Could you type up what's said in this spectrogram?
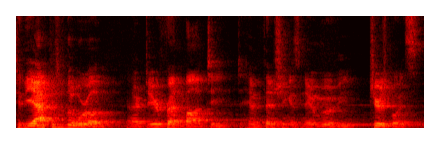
To the actors of the world and our dear friend Monty, to him finishing his new movie. Cheers, boys.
